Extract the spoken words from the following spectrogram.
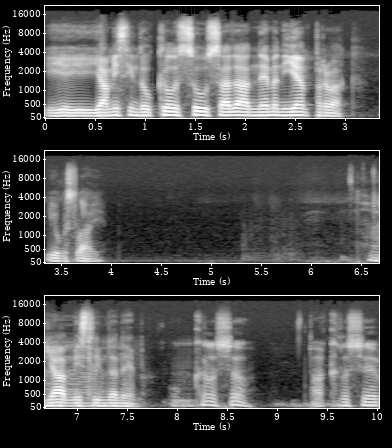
i ja mislim da u KLS-u sada nema ni jedan prvak Jugoslavije. Ja mislim da nema. U KLS-u? Pa KLS je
